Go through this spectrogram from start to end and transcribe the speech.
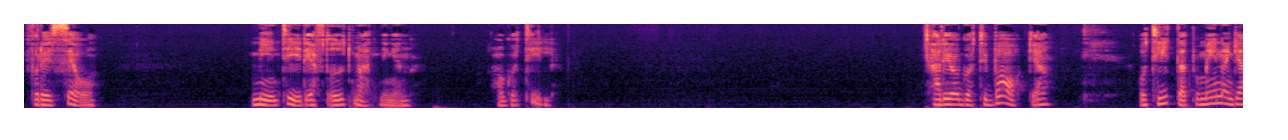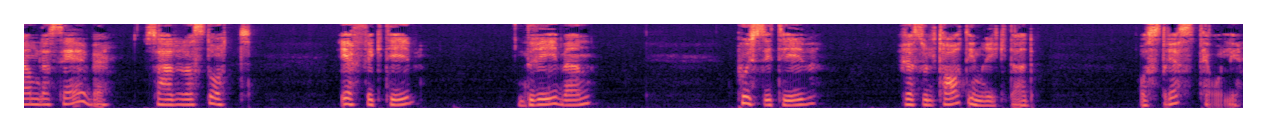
För det är så min tid efter utmattningen har gått till. Hade jag gått tillbaka och tittat på mina gamla CV så hade det stått effektiv, driven, positiv, resultatinriktad och stresstålig.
